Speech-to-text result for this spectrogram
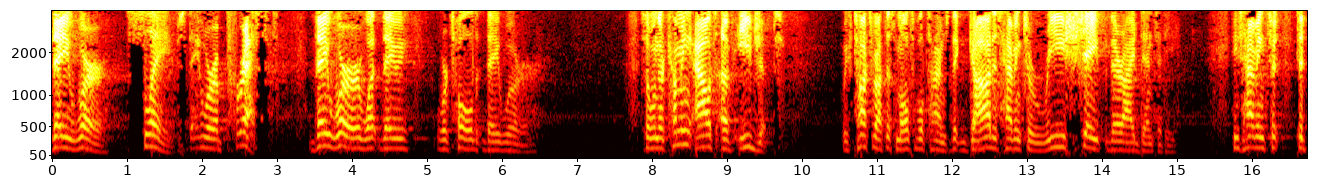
They were slaves. They were oppressed. They were what they were told they were. So when they're coming out of Egypt, We've talked about this multiple times that God is having to reshape their identity. He's having to, to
